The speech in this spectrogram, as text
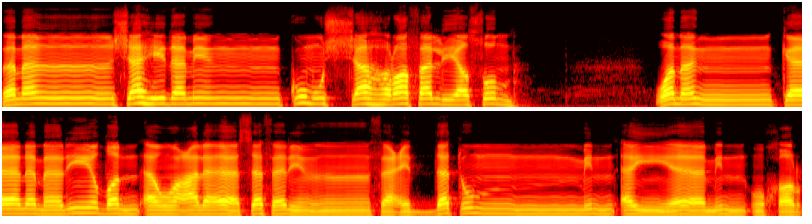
فمن شهد منكم الشهر فليصمه ومن كان مريضا أو على سفر فعدة من أيام أخر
